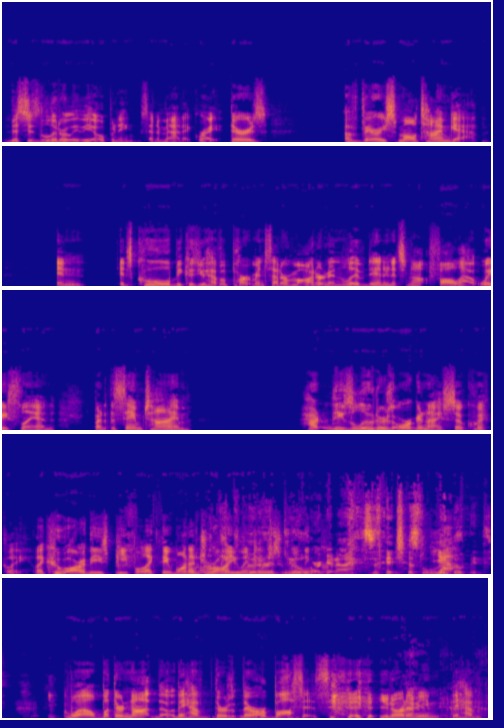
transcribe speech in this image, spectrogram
this is literally the opening cinematic, right? There is a very small time gap, and it's cool because you have apartments that are modern and lived in, and it's not Fallout Wasteland. But at the same time, how did these looters organize so quickly? Like, who are these people? Like, they want to draw you into this really organize. They just Yeah. Well, but they're not though. They have there's there are bosses. you know what I mean? yeah, they have yeah.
